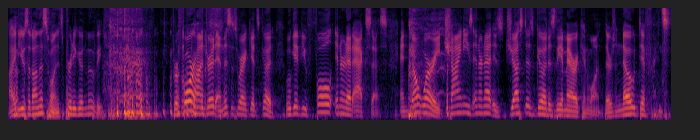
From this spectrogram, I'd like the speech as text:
I'd use it on this one. It's a pretty good movie. For 400, and this is where it gets good, we'll give you full internet access. And don't worry, Chinese internet is just as good as the American one. There's no difference.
